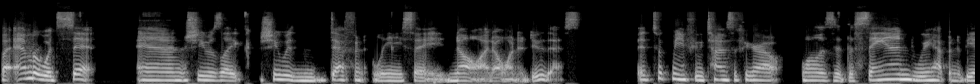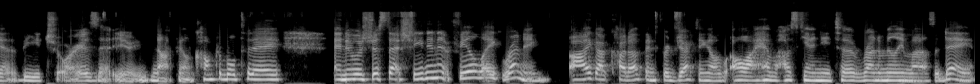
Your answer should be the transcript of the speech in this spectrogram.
But Ember would sit and she was like, she would definitely say, no, I don't want to do this. It took me a few times to figure out, well, is it the sand? We happen to be at the beach or is it you know, not feeling comfortable today? And it was just that she didn't feel like running. I got caught up in projecting, oh, I have a husky, I need to run a million miles a day.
